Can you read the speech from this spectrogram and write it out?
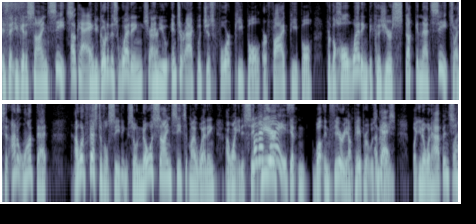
is that you get assigned seats. Okay. And you go to this wedding Sure. and you interact with just four people or five people for the whole wedding because you're stuck in that seat. So I said, I don't want that. I want festival seating. So no assigned seats at my wedding. I want you to sit Oh, that's here. nice. Get, well, in theory, on paper it was Okay. nice. But you know what happens? What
